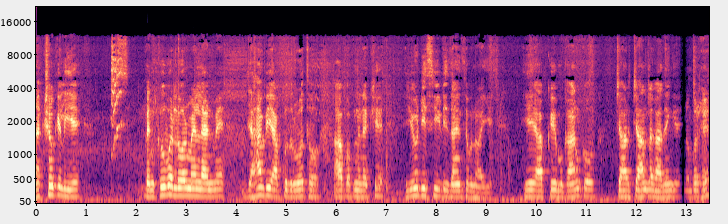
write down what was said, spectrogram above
नक्शों के लिए वैंकूवर लोअर मेनलैंड में जहाँ भी आपको ज़रूरत हो आप अपने नक्शे UDC डिज़ाइन से बनवाइए ये आपके मकान को चार चांद लगा देंगे नंबर है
